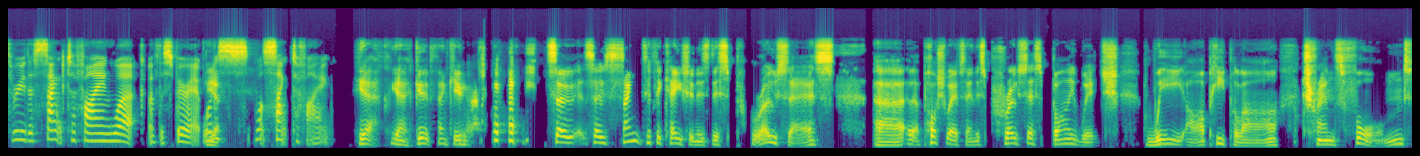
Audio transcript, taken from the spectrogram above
through the sanctifying work of the Spirit. What Yeah. is what's sanctifying? Yeah, yeah, good, thank you. so, so sanctification is this process, uh, a posh way of saying this process by which we are, people are transformed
